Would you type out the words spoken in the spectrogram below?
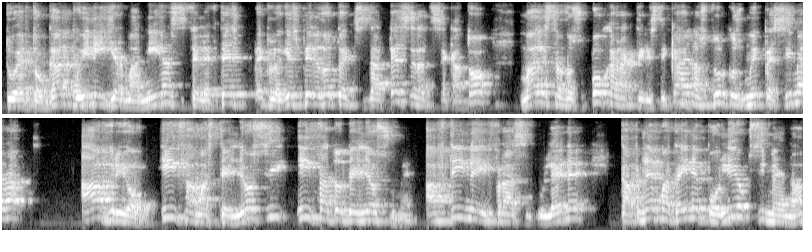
του Ερντογκάν που είναι η Γερμανία στις τελευταίες εκλογές πήρε εδώ το 64%. Μάλιστα θα σου πω χαρακτηριστικά ένας Τούρκος μου είπε σήμερα αύριο ή θα μας τελειώσει ή θα τον τελειώσουμε. Αυτή είναι η φράση που λένε. Τα πνεύματα είναι πολύ οξυμένα.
